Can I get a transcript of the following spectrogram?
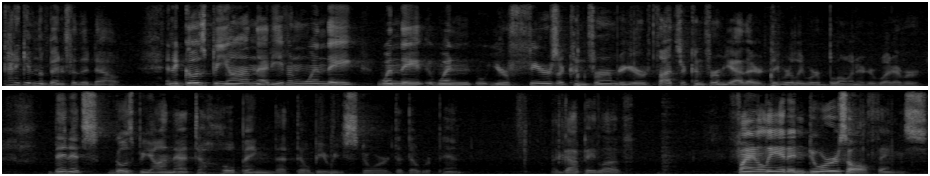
got to give them the benefit of the doubt. And it goes beyond that. Even when they when they when your fears are confirmed or your thoughts are confirmed, yeah, they they really were blowing it or whatever then it goes beyond that to hoping that they'll be restored, that they'll repent. Agape love. Finally, it endures all things.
